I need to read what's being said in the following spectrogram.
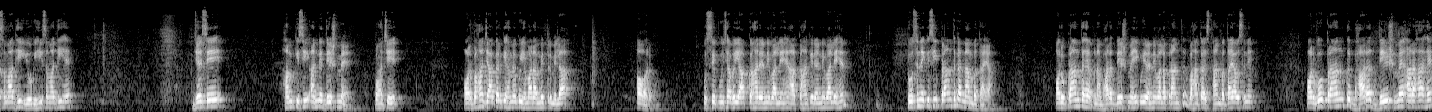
समाधि, योग ही समाधि है। जैसे हम किसी अन्य देश में पहुँचे और वहाँ जाकर के हमें कोई हमारा मित्र मिला और उससे पूछा, भाई आप कहाँ रहने वाले हैं? आप कहाँ के रहने वाले हैं? तो उसने किसी प्रांत का नाम बताया। और वो प्रांत है अपना, भारत देश में ही कोई रहने वाला प्रांत, वहाँ का स्थान बताया उसने। और वो प्रांत भारत देश में आ रहा है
